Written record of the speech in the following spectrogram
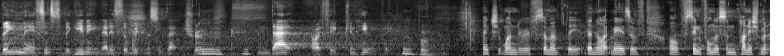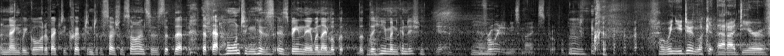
been there since the beginning that is the witness of that truth. Mm-hmm. And that, I think, can heal people. Makes you wonder if some of the, the nightmares of, of sinfulness and punishment and angry God have actually crept into the social sciences, that that, that, that haunting has, has been there when they look at the, the mm. human condition. Yeah. yeah. Freud and his mates, probably. Mm. well, when you do look at that idea of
